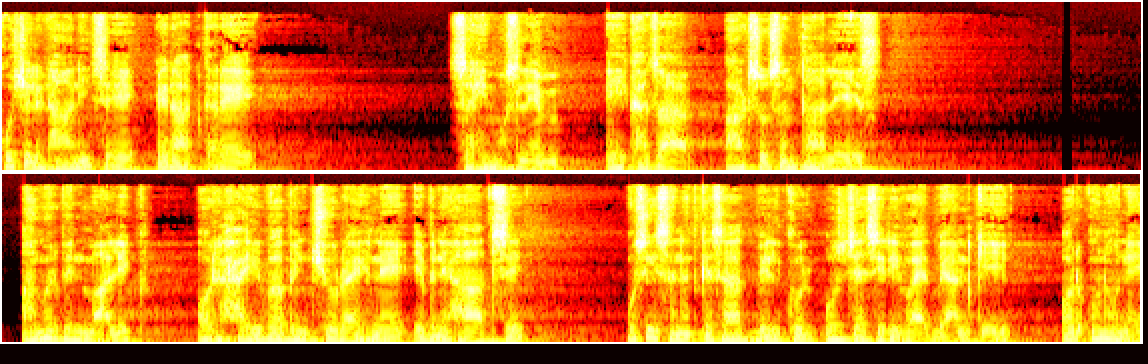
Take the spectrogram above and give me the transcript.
खुश लिहानी से किरात करे। सही मुस्लिम, एक हज़ार आठ सौ सैतालीस। अमर बिन मालिक और हाइवा बिन शुरैह ने इबन हाथ से उसी सनत के साथ बिल्कुल उस जैसी रिवायत बयान की और उन्होंने,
